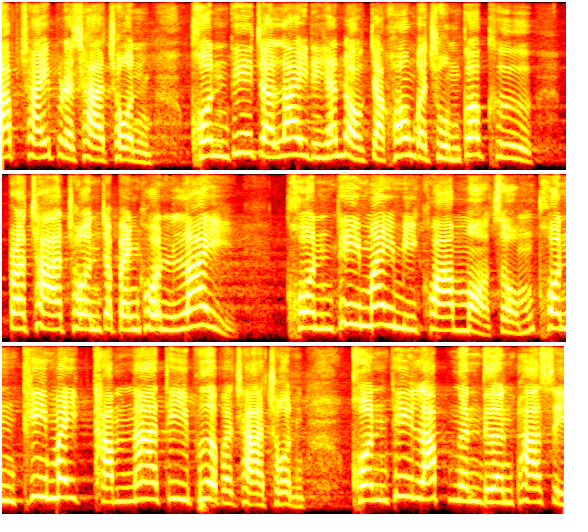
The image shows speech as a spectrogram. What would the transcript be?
รับใช้ประชาชน คนที่จะไล่ดิฉันออกจากห้องประชุมก็คือ ประชาชนจะเป็นคนไล่ คนที่ไม่มีความเหมาะสม คนที่ไม่ทำหน้าที่เพื่อประชาชน คนที่รับเงินเดือนภาษี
